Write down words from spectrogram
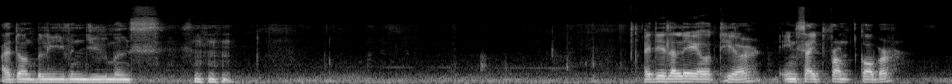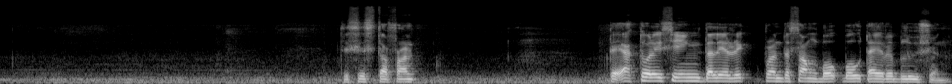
I don't believe in humans. I did a layout here, inside front cover. This is the front. They actually sing the lyric from the song Bow, Bow Revolution.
